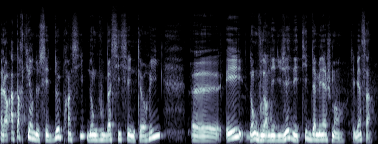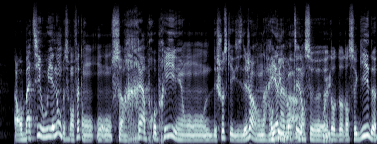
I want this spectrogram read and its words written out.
Alors, à partir de ces deux principes, vous bâtissez une théorie euh, et donc vous en déduisez des types d'aménagement. C'est bien ça? Alors on bâtit oui et non parce qu'en fait on, se réapproprie et on, des choses qui existent déjà. On n'a rien inventé dans ce dans, ce guide.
